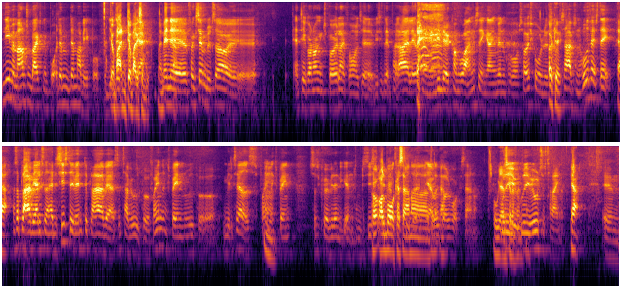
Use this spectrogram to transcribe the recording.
lige med mountainbikesene, bruger- dem, dem har vi ikke brugt. Det var bare- det var bare et ja. eksempel, Men, men- øh, for eksempel så, øh, at det er godt nok en spoiler i forhold til, at vi skal pleje at lave sådan en lille konkurrence en gang imellem på vores højskole. Okay. Så, så har vi sådan en hovedfestdag, Ja. og så plejer vi altid at have det sidste event, det plejer at være, så tager vi ud på forhindringsbanen, ude på militærets forhindringsbane, så kører vi den igennem som det sidste. På Aalborg. Kaserner Ja, ude på ja. Aalborg Kaserner. Uh, jeg Ude, i, ude i øvelsesterrænet. Ja. Øhm,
